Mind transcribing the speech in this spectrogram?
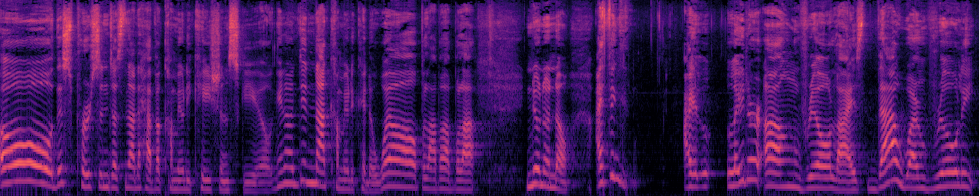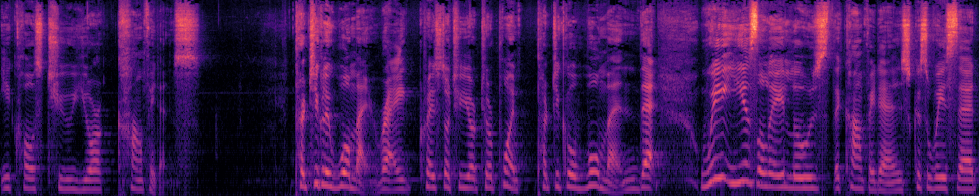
oh, this person does not have a communication skill, you know, did not communicate well, blah, blah, blah. No, no, no. I think I later on realized that one really equals to your confidence particularly woman, right? Crystal, to your, to your point, particular woman, that we easily lose the confidence because we said,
